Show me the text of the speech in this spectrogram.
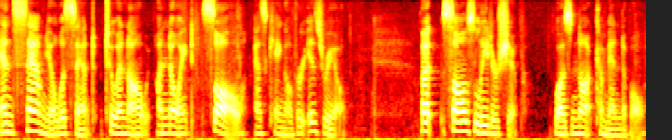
and Samuel was sent to anoint Saul as king over Israel. But Saul's leadership was not commendable,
